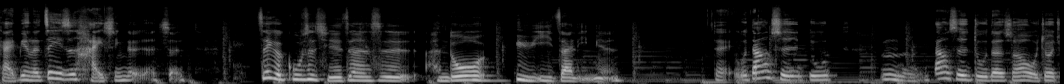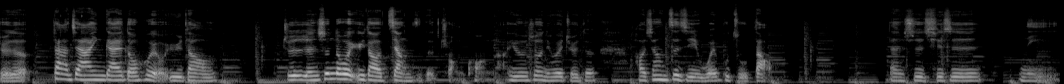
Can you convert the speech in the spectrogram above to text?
改变了这一只海星的人生。这个故事其实真的是很多寓意在里面。对我当时读，嗯，当时读的时候，我就觉得大家应该都会有遇到。就是人生都会遇到这样子的状况啦，有的时候你会觉得好像自己微不足道，但是其实你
